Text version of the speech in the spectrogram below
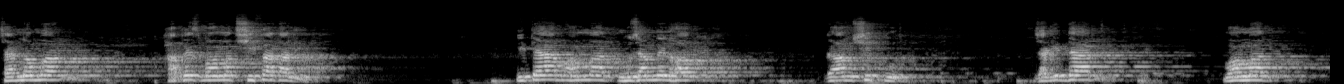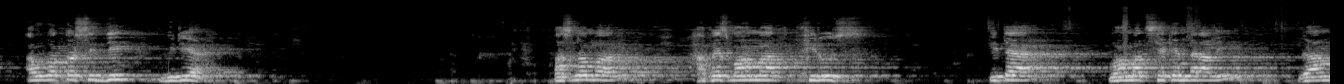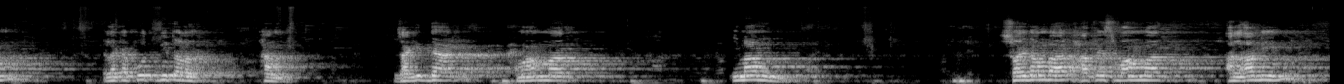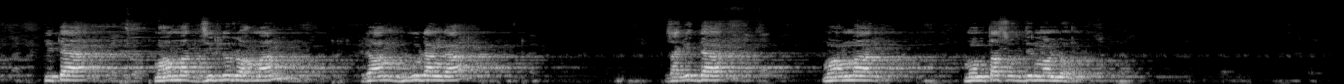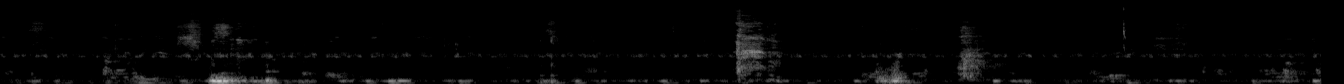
চার নম্বর, হাফেজ মোহাম্মদ শিফাত আলী। পিতা মোহাম্মদ মুজাম্মিল হক, গ্রাম শিবপুর। জাগিরদার মোহাম্মদ আবু বক্তর সিদ্দিক, বিডিআর। পাঁচ নম্বর, হাফেজ মোহাম্মদ ফিরুজ। পিতা মোহাম্মদ সেকেন্দার আলী, গ্রাম এলাকা পত্নীতলা থানা। জাগিরদার মোহাম্মদ ইমামুল। ছয় নম্বর হাফেজ মোহাম্মদ আল আমিন পিতা মোহাম্মদ জিল্লুর রহমান, গ্রাম ঘুগুডাঙ্গা জাগিরদার মোহাম্মদ মমতাজ উদ্দিন মণ্ডল।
